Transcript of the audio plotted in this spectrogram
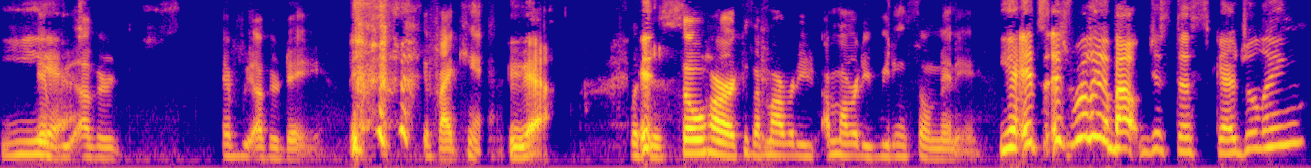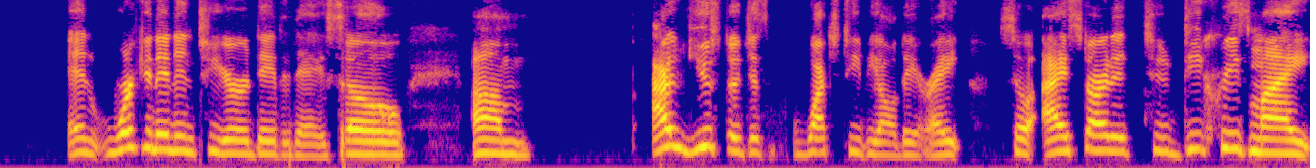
Yeah. Every other every other day, if I can. Yeah. Which it, is so hard because I'm already I'm already reading so many. Yeah, it's it's really about just the scheduling and working it into your day to day. So, um, I used to just watch TV all day, right? So I started to decrease my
